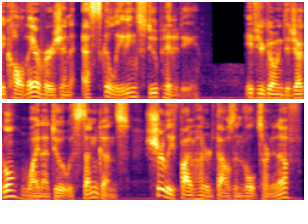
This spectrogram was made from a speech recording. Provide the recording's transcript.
They call their version escalating stupidity. If you're going to juggle, why not do it with stun guns? Surely 500,000 volts aren't enough.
